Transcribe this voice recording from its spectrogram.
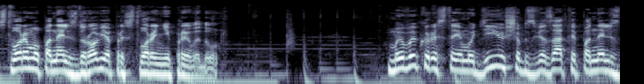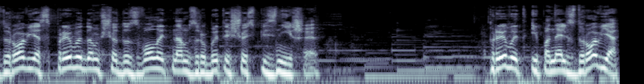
Створимо панель здоров'я при створенні привиду. Ми використаємо дію, щоб зв'язати панель здоров'я з привидом, що дозволить нам зробити щось пізніше. Привид і панель здоров'я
